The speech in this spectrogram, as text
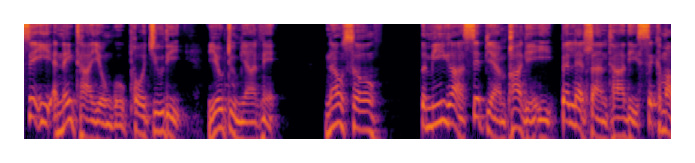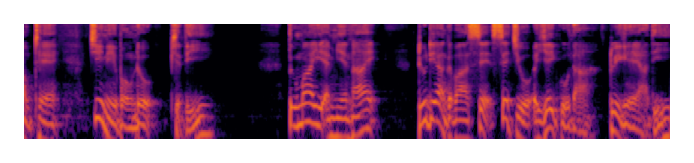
စစ်၏အနိဋ္ဌာယုံကိုဖော်ကျူးသည့်ရုပ်တုများနှင့် နောက်ဆုံး သမီးကစစ်ပြန်ဖခင်ဤပက်လက်လှန်ထားသည့်စစ်ခမောက်ထဲကြည်နေပုံတို့ဖြစ်သည်သူမ၏အမြင်၌ဒုတိယကဘာစစ်စစ်ကြိုအရေးကိုသာ တွေ့ခဲ့ရသည်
